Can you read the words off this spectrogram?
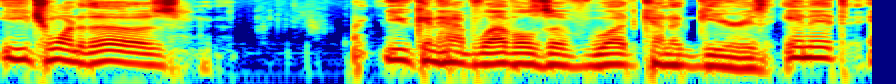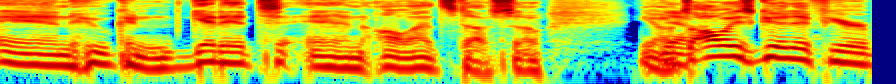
each one of those, you can have levels of what kind of gear is in it and who can get it and all that stuff. So, you know, it's always good if you're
